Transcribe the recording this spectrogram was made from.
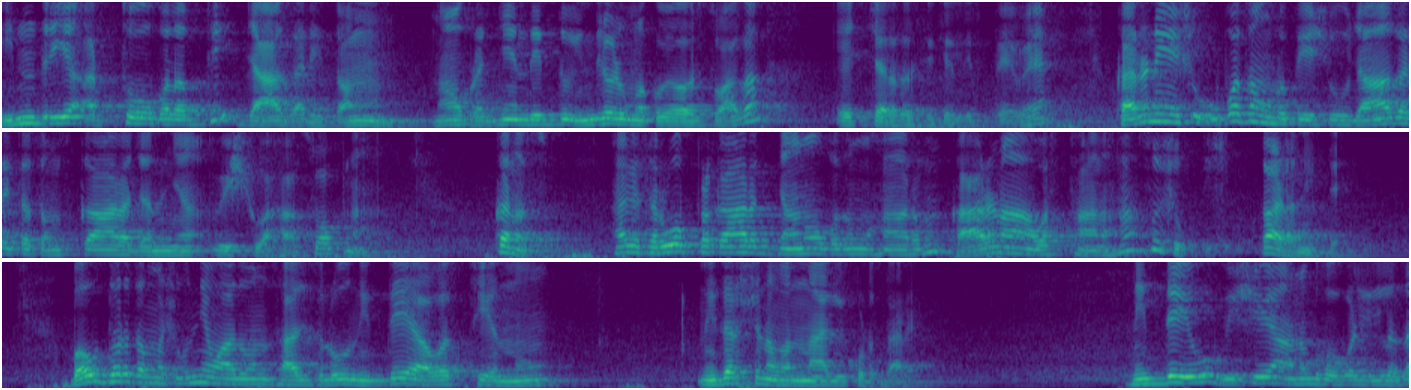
ಇಂದ್ರಿಯ ಅರ್ಥೋಪಲಬ್ಧಿ ಜಾಗರಿತಂ. ನಾವು ಪ್ರಜ್ಞೆಯಿಂದಿದ್ದು ಇಂದ್ರಿಯಗಳ ಮೂಲಕ ವ್ಯವಹರಿಸುವಾಗ ಎಚ್ಚರದ ಸ್ಥಿತಿಯಲ್ಲಿರ್ತೇವೆ. ಕರ್ಣೇಶು ಉಪಸಂಹೃತೇಶು ಜಾಗರಿತ ಸಂಸ್ಕಾರಜನ್ಯ ವಿಶ್ವ ಸ್ವಪ್ನ ಕನಸು. ಹಾಗೆ ಸರ್ವಪ್ರಕಾರ ಜ್ಞಾನೋಪಸಂಹಾರಂ ಕಾರಣಾವಸ್ಥಾನ ಸುಷುಪ್ತಿ ಗಾಢನಿದ್ದೆ ಬೌದ್ಧರು ತಮ್ಮ ಶೂನ್ಯವಾದವನ್ನು ಸಾಧಿಸಲು ನಿದ್ದೆಯ ಅವಸ್ಥೆಯನ್ನು ನಿದರ್ಶನವನ್ನಾಗಿ ಕೊಡುತ್ತಾರೆ. ನಿದ್ದೆಯು ವಿಷಯ ಅನುಭವಗಳಿಲ್ಲದ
